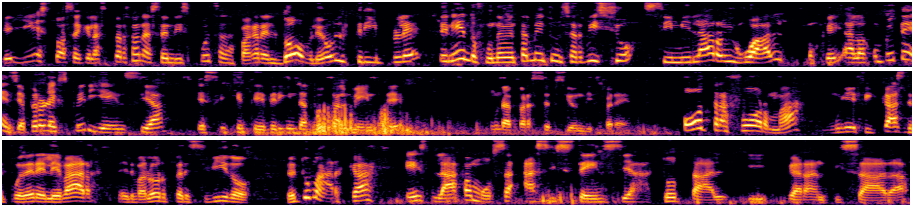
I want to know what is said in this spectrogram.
Y esto hace que las personas estén dispuestas a pagar el doble o el triple, teniendo fundamentalmente un servicio similar o igual ¿okay? a la competencia, pero la experiencia es que te brinda totalmente una percepción diferente. Otra forma muy eficaz de poder elevar el valor percibido de tu marca es la famosa asistencia total y garantizada.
